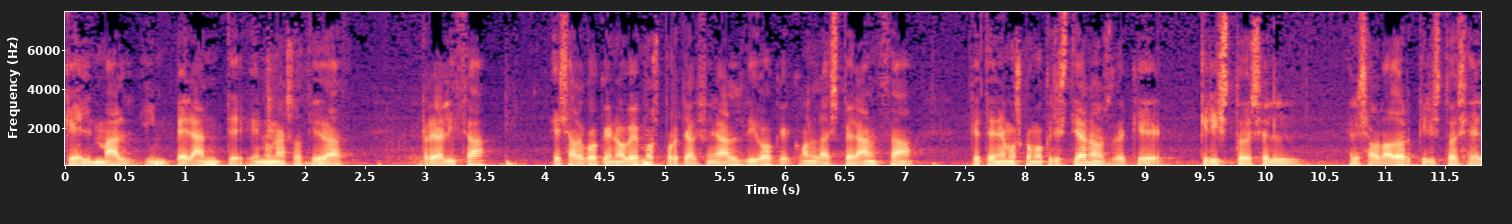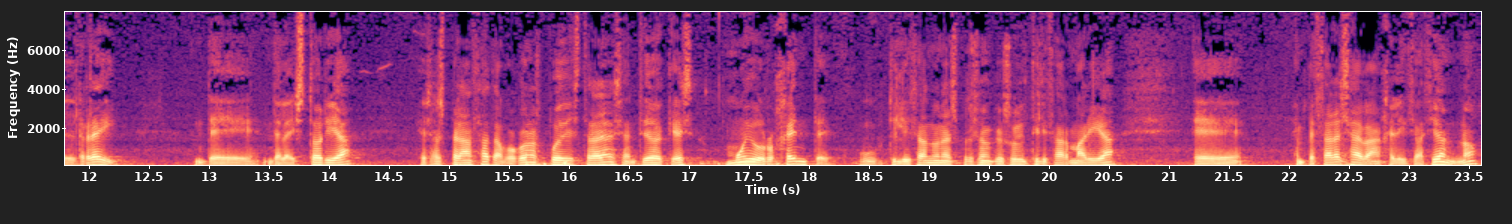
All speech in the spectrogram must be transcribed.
que el mal imperante en una sociedad realiza es algo que no vemos porque al final digo que con la esperanza que tenemos como cristianos de que Cristo es el, el Salvador, Cristo es el Rey de, la historia, esa esperanza tampoco nos puede distraer en el sentido de que es muy urgente, utilizando una expresión que suele utilizar María, eh, empezar esa evangelización, ¿no?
